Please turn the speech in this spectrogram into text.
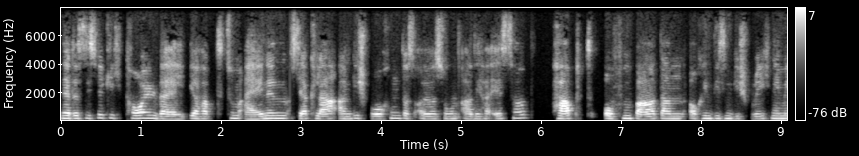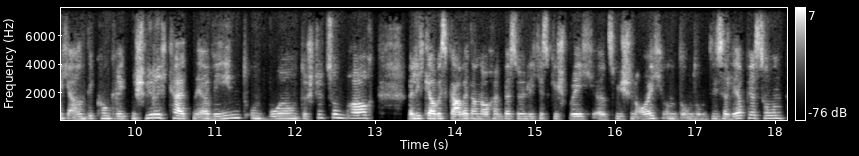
Ja, das ist wirklich toll, weil ihr habt zum einen sehr klar angesprochen, dass euer Sohn ADHS hat, habt offenbar dann auch in diesem Gespräch, nehme ich an, die konkreten Schwierigkeiten erwähnt und wo er Unterstützung braucht, weil ich glaube, es gab ja dann auch ein persönliches Gespräch äh, zwischen euch und, und, und dieser Lehrperson.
